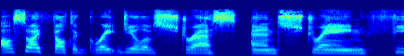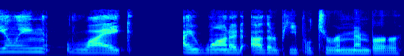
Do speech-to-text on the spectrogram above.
also I felt a great deal of stress and strain, feeling like I wanted other people to remember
